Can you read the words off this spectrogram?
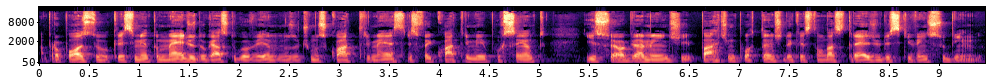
A propósito, o crescimento médio do gasto do governo nos últimos quatro trimestres foi 4,5%. Isso é, obviamente, parte importante da questão das treasuries que vem subindo.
